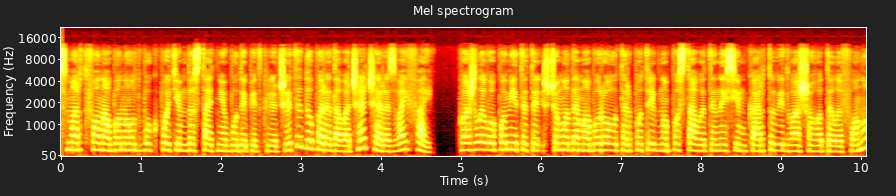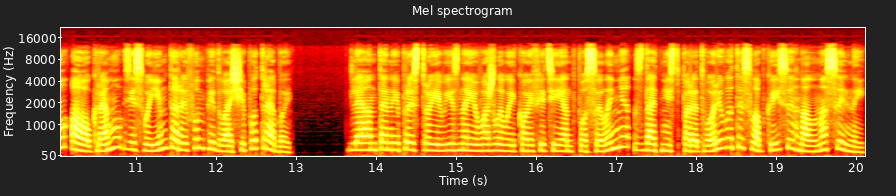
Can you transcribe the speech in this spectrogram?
Смартфон або ноутбук потім достатньо буде підключити до передавача через Wi-Fi. Важливо помітити, що модем або роутер потрібно поставити не сім-карту від вашого телефону, а окремо зі своїм тарифом під ваші потреби. Для антен і пристроїв із нею важливий коефіцієнт посилення, здатність перетворювати слабкий сигнал на сильний.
